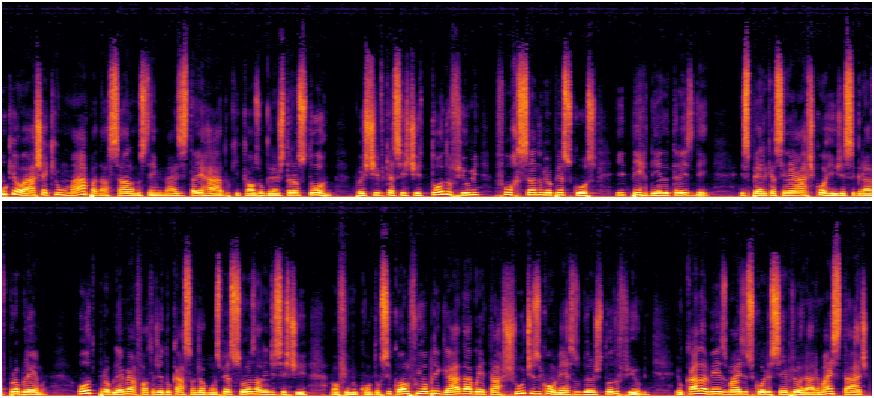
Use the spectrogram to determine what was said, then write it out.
O que eu acho é que o mapa da sala nos terminais está errado, o que causa um grande transtorno, pois tive que assistir todo o filme forçando meu pescoço e perdendo o 3D. Espero que a Cinearte corrija esse grave problema. Outro problema é a falta de educação de algumas pessoas. Além de assistir ao filme com torcicolo, fui obrigado a aguentar chutes e conversas durante todo o filme. Eu cada vez mais escolho sempre o horário mais tarde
